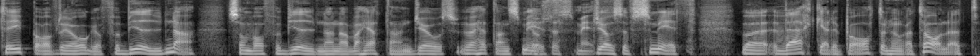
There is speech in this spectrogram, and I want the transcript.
typer av droger förbjudna som var förbjudna när, vad hette han, Jos, vad hette han Smith? Joseph Smith. Joseph Smith var, verkade på 1800-talet.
